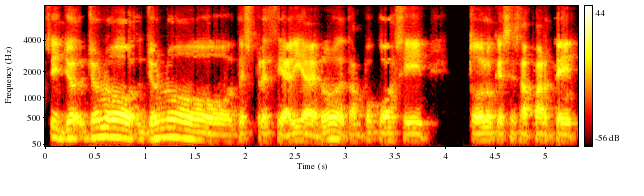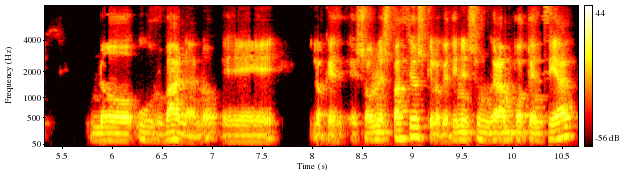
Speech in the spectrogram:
Sí, yo, yo, no, yo no despreciaría ¿no? tampoco así todo lo que es esa parte no urbana, ¿no? Eh, lo que son espacios que lo que tienen es un gran potencial,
